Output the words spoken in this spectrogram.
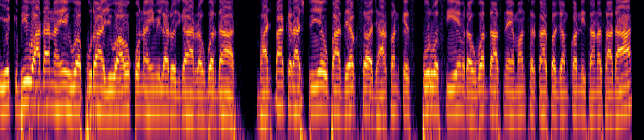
एक भी वादा नहीं हुआ, पूरा युवाओं को नहीं मिला रोज़गार, रघुबर दास भाजपा के राष्ट्रीय उपाध्यक्ष झारखंड के पूर्व सीएम रघुवर दास ने हेमंत सरकार पर जमकर निशाना साधा।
